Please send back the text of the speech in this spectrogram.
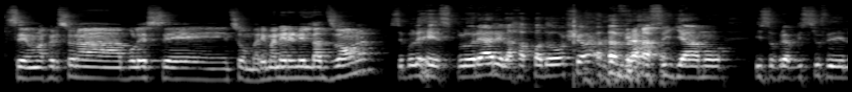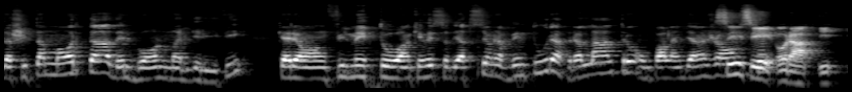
Se una persona volesse, insomma, rimanere nella zona... Se volesse esplorare la Cappadocia, vi consigliamo I sopravvissuti della città morta del buon Margheriti che era un filmetto anche questo di azione e avventura, tra l'altro, un po' alla Indiana Jones. Sì, sì, ora i,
